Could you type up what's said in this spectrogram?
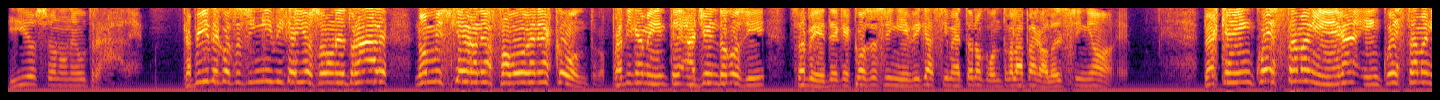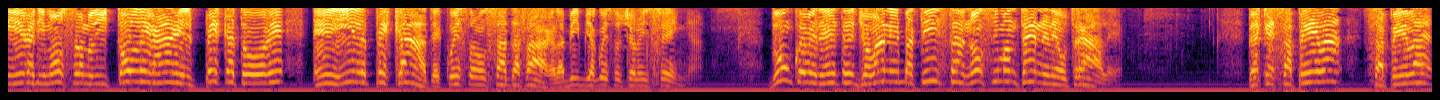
io sono neutrale. Capite cosa significa io sono neutrale? Non mi schiero né a favore né a contro. Praticamente, agendo così, sapete che cosa significa? Si mettono contro la parola del Signore perché in questa maniera, in questa maniera dimostrano di tollerare il peccatore e il peccato, e questo non sa da fare, la Bibbia questo ce lo insegna. Dunque, vedete, Giovanni il Battista non si mantenne neutrale, perché sapeva, sapeva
